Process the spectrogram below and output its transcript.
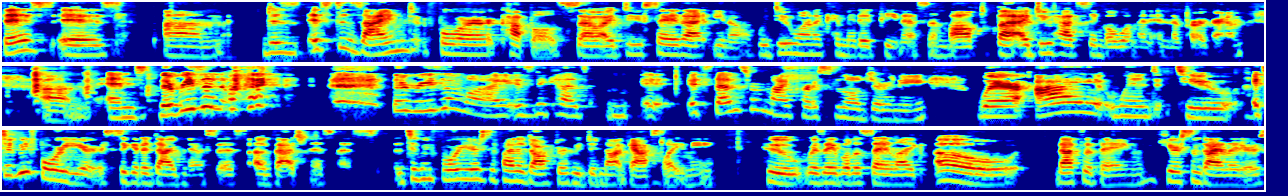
this is um, it's designed for couples. So I do say that, you know, we do want a committed penis involved, but I do have single women in the program. Um, and the reason the reason why is because it, it stems from my personal journey where I went to, it took me four years to get a diagnosis of vaginismus. It took me four years to find a doctor who did not gaslight me, who was able to say, like, oh, that's a thing. Here's some dilators.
